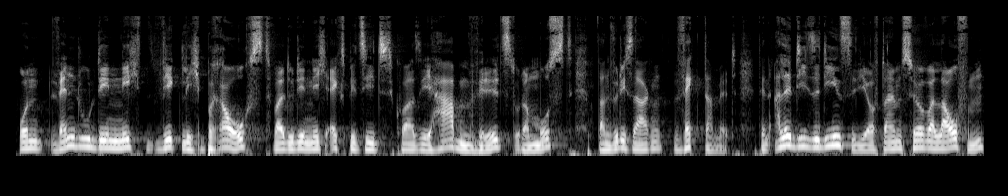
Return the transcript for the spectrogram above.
Und wenn du den nicht wirklich brauchst, weil du den nicht explizit explizit quasi haben willst oder musst, dann würde ich sagen, weg damit. Denn alle diese Dienste, die auf deinem Server laufen,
